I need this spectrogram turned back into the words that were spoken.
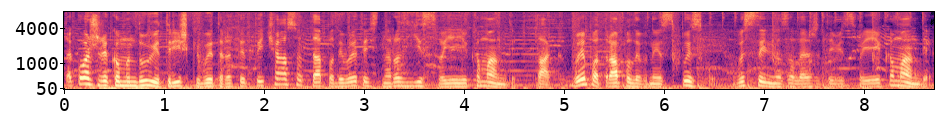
Також рекомендую трішки витратити часу та подивитись на роз'їзд своєї команди. Так, ви потрапили вниз списку, ви сильно залежите від своєї команди,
